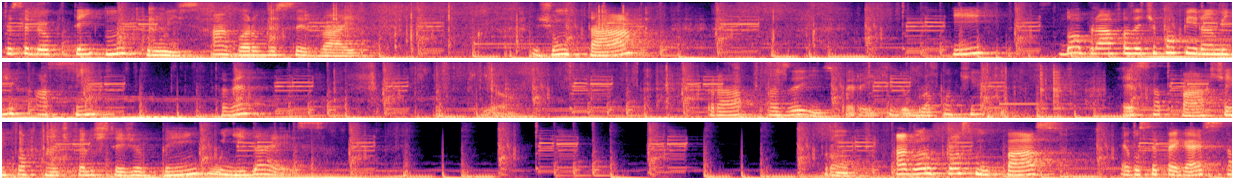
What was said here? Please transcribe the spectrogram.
Percebeu que tem uma cruz, agora você vai juntar e dobrar, fazer tipo uma pirâmide assim, tá vendo? Aqui ó, pra fazer isso, peraí que dobrou a pontinha aqui. Essa parte é importante que ela esteja bem unida a essa. Agora o próximo passo é você pegar essa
